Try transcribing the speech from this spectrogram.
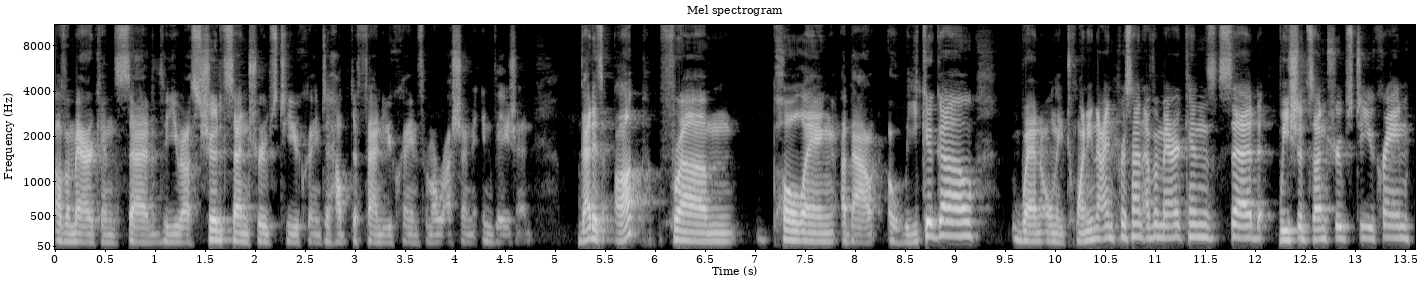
of Americans said the US should send troops to Ukraine to help defend Ukraine from a Russian invasion. That is up from polling about a week ago when only 29% of Americans said we should send troops to Ukraine.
